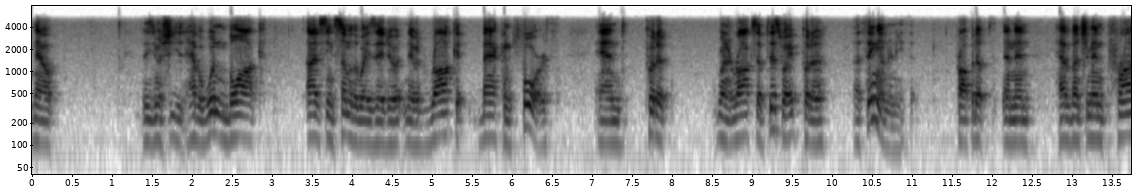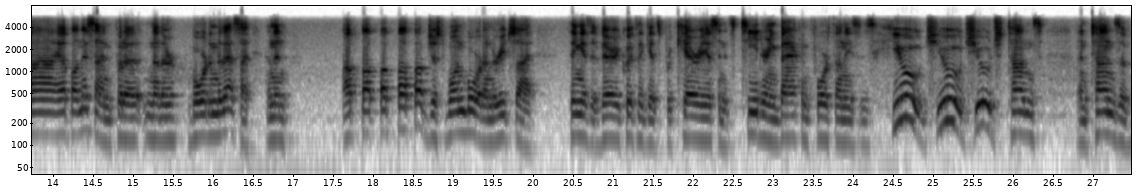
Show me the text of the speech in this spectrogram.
Now, these machines have a wooden block I've seen some of the ways they do it, and they would rock it back and forth and put it, when it rocks up this way, put a, a thing underneath it. Prop it up, and then have a bunch of men pry up on this side and put a, another board under that side. And then up, up, up, up, up, just one board under each side. Thing is, it very quickly gets precarious, and it's teetering back and forth on these, these huge, huge, huge tons and tons of,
